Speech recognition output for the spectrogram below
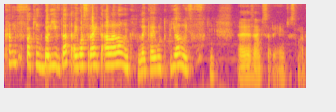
Can you fucking believe that? I was right all along. Like I would be always fucking. Uh, I'm sorry, I'm just mad.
